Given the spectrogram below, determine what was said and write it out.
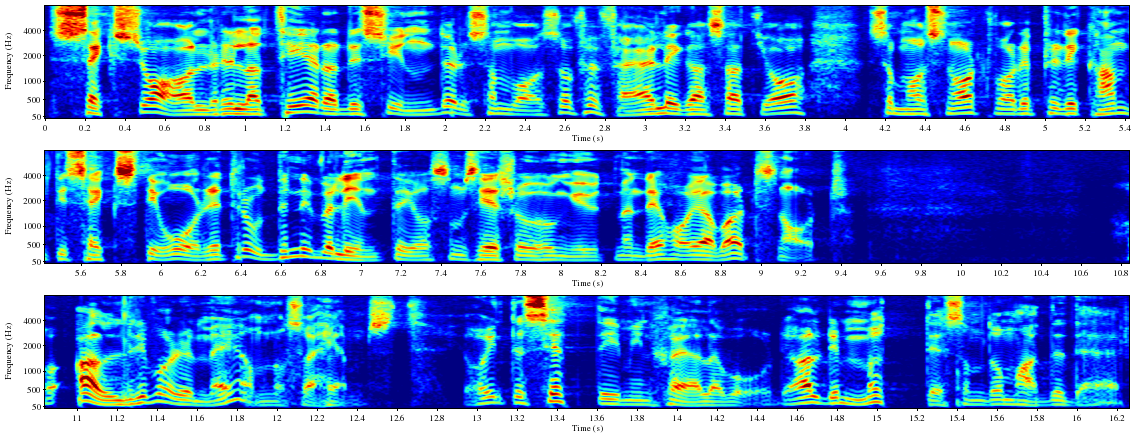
sexualrelaterade synder som var så förfärliga så att jag som har snart varit predikant i 60 år, det trodde ni väl inte, jag som ser så ung ut, men det har jag varit snart. Jag har aldrig varit med om något så hemskt. Jag har inte sett det i min själavård. Jag har aldrig mött det som de hade där.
